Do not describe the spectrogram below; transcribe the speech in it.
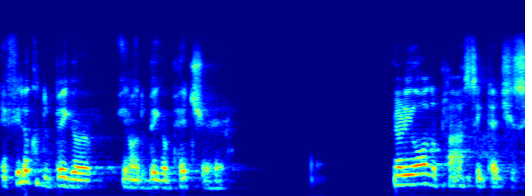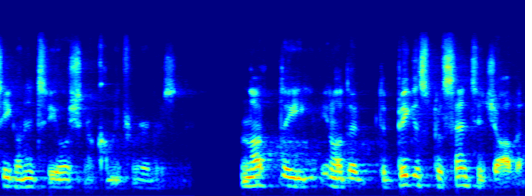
if you look at the bigger you know the bigger picture here, nearly all the plastic that you see going into the ocean are coming from rivers not the you know the the biggest percentage of it.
